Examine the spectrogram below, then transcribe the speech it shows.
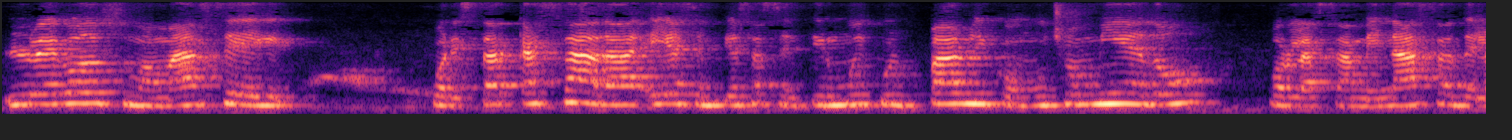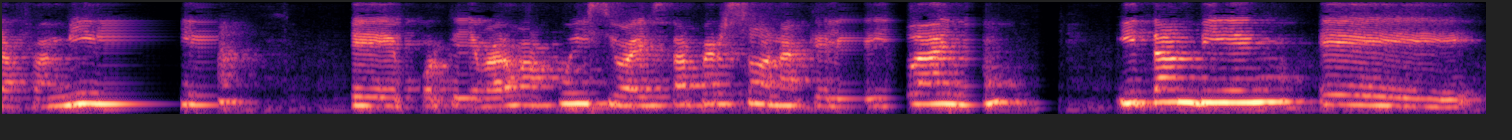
luego su mamá se, por estar casada, ella se empieza a sentir muy culpable y con mucho miedo por las amenazas de la familia, eh, porque llevaron a juicio a esta persona que le hizo daño, y también eh,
